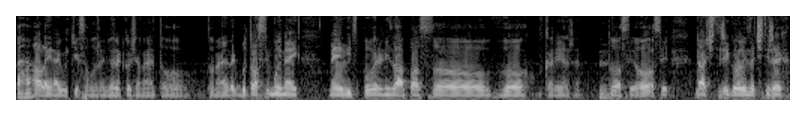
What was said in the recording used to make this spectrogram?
Aha. Ale jinak bych ti samozřejmě řekl, že ne, to, to ne, tak byl to asi můj nej, nejvíc povedený zápas uh, v, v kariéře. Mm-hmm. To asi, jo, asi dá čtyři góly ze čtyřech.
